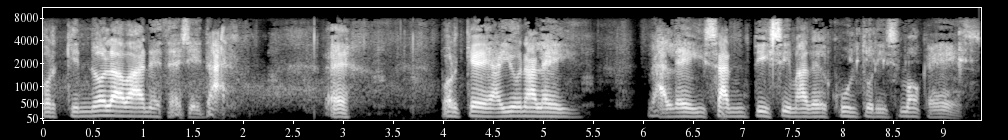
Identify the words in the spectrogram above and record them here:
porque no la va a necesitar. ¿eh? Porque hay una ley, la ley santísima del culturismo que es,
